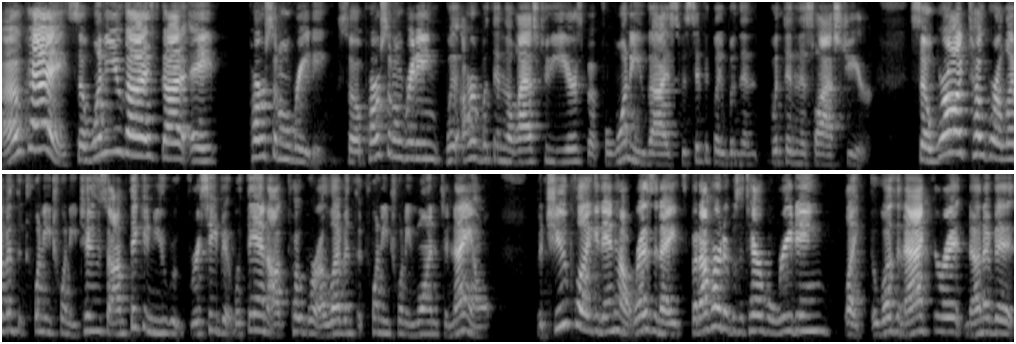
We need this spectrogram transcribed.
Okay, so one of you guys got a personal reading. So a personal reading I heard within the last two years, but for one of you guys specifically within within this last year. So we're October 11th of 2022. So I'm thinking you received it within October 11th of 2021 to now. But you plug it in how it resonates. But I heard it was a terrible reading. Like it wasn't accurate. None of it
